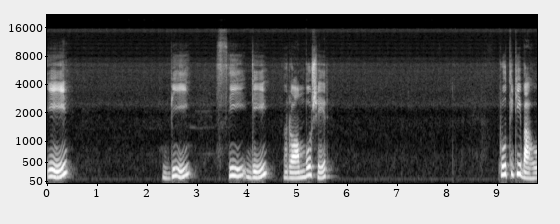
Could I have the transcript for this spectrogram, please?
এ বি সি ডি রম্বসের প্রতিটি বাহু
